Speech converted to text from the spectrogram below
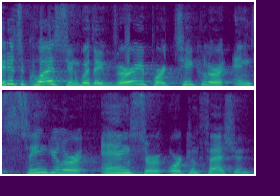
It is a question with a very particular and singular answer or confession.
